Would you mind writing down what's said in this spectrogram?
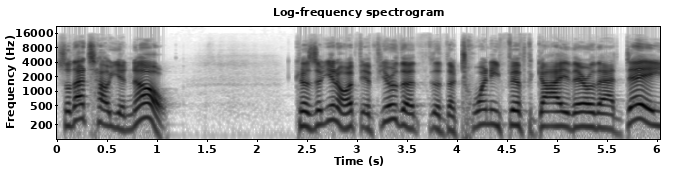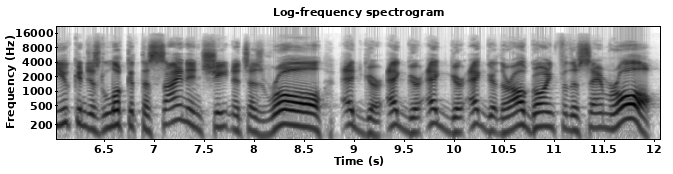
So that's how you know. Because, you know, if, if you're the, the, the 25th guy there that day, you can just look at the sign in sheet and it says roll Edgar, Edgar, Edgar, Edgar. They're all going for the same role.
